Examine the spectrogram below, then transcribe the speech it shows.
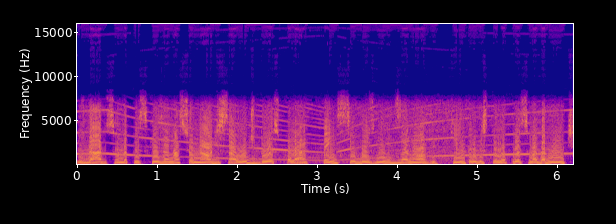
Os dados são da Pesquisa Nacional de Saúde do Escolar, PENSE 2019, que entrevistou aproximadamente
